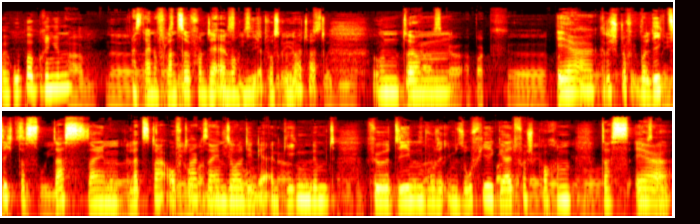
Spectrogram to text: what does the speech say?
Europa bringen. Das ist eine Pflanze, von der er noch nie etwas gehört hat. Und ähm, er, Christoph, überlegt sich, dass das sein letzter Auftrag sein soll, den er entgegennimmt. Für den wurde ihm so viel Geld versprochen, dass er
